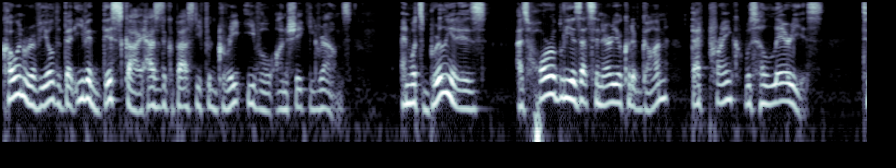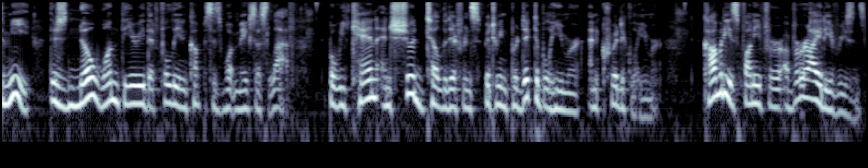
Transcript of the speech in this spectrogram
Cohen revealed that even this guy has the capacity for great evil on shaky grounds. And what's brilliant is, as horribly as that scenario could have gone, that prank was hilarious. To me, there's no one theory that fully encompasses what makes us laugh, but we can and should tell the difference between predictable humor and critical humor. Comedy is funny for a variety of reasons,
